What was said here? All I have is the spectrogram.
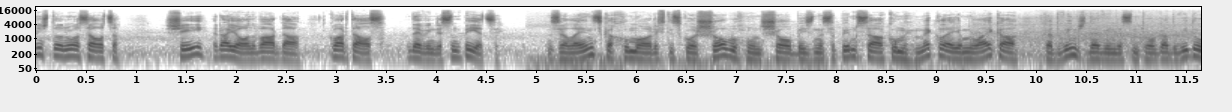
viņš to nosauca šī rajona vārdā – kvartāls 95. Zelenska humoristisko šovu un šovu biznesa pirmsākumi meklējami laikā, kad viņš 90. gadu vidū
